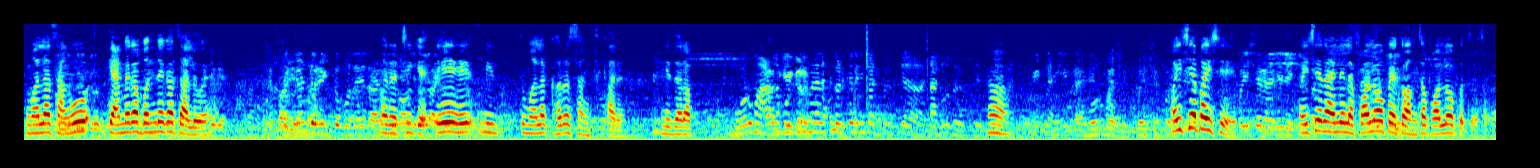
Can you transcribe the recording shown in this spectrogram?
तुम्हाला सांगू कॅमेरा बंद आहे का चालू आहे? बरं ठीक आहे. हे हे मी तुम्हाला खरं सांगते कारण हे जरा हा. पैसे पैसे. पैसे राहिलेला फॉलोअप आहे तो आमचा फॉलोअपच आहे सगळा.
